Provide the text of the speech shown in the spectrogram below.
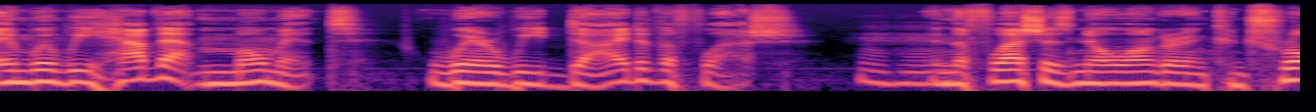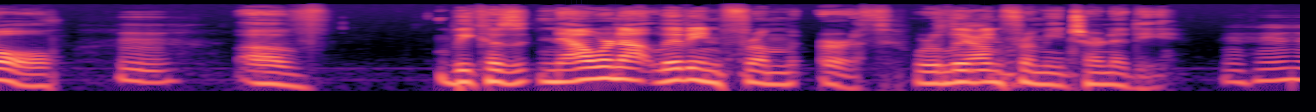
and when we have that moment where we die to the flesh mm-hmm. and the flesh is no longer in control hmm. of because now we're not living from earth we're living Yep. from eternity. Mm-hmm.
